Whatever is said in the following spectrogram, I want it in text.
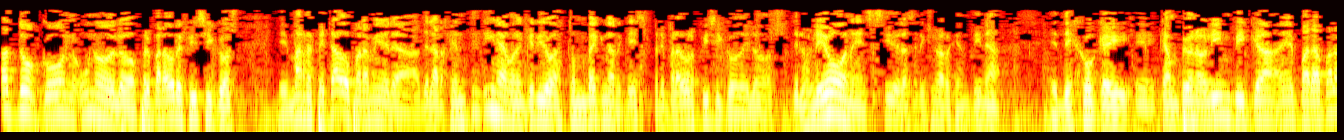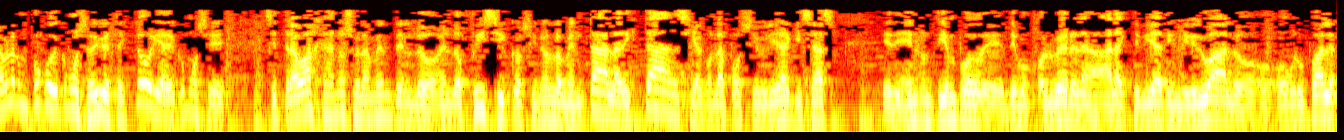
con uno de los preparadores físicos eh, más respetados para mí de la, de la Argentina, con el querido Gastón Beckner, que es preparador físico de los, de los Leones, ¿sí? de la selección argentina eh, de hockey, eh, campeona olímpica, para, para hablar un poco de cómo se vive esta historia, de cómo se, se trabaja no solamente en lo, en lo físico, sino en lo mental, a distancia, con la posibilidad quizás en un tiempo de, volver a la, a la, actividad individual o grupal.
